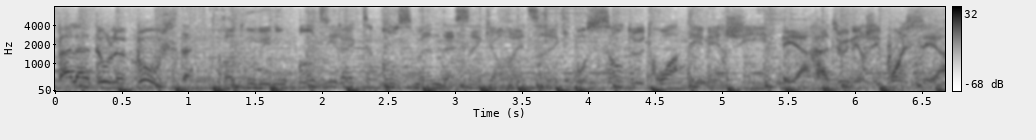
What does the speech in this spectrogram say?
balado Le Boost. Retrouvez-nous en direct en semaine dès 5h25 au 1023 Énergie et à radioénergie.ca.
